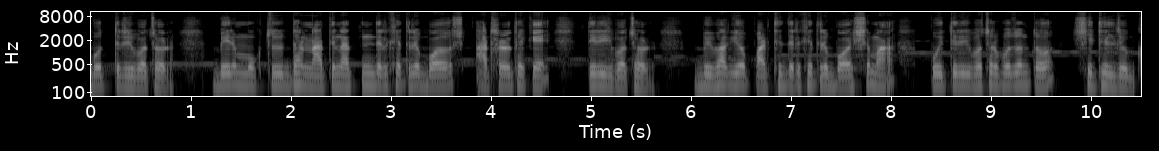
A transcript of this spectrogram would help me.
বত্রিশ বছর। বীর মুক্তিযোদ্ধার নাতি নাতনিদের ক্ষেত্রে বয়স আঠারো থেকে তিরিশ বছর। বিভাগীয় প্রার্থীদের ক্ষেত্রে বয়সসীমা পঁয়ত্রিশ বছর পর্যন্ত শিথিলযোগ্য।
